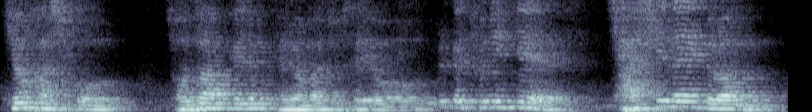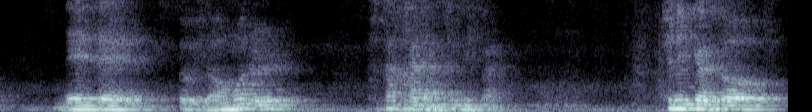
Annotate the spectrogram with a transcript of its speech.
기억하시고 저도 함께 좀 데려가 주세요. 이렇게 주님께 자신의 그런 내세 또 영혼을 부탁하지 않습니까? 주님께서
